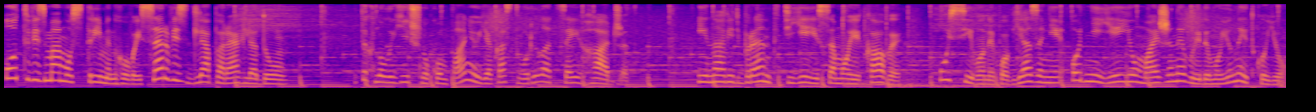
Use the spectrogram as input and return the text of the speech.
От візьмемо стрімінговий сервіс для перегляду. Технологічну компанію, яка створила цей гаджет. І навіть бренд тієї самої кави. Усі вони пов'язані однією майже невидимою ниткою.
